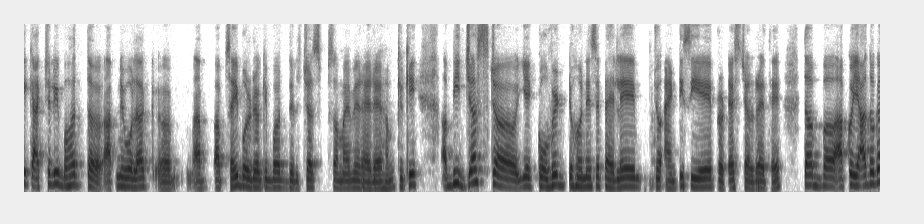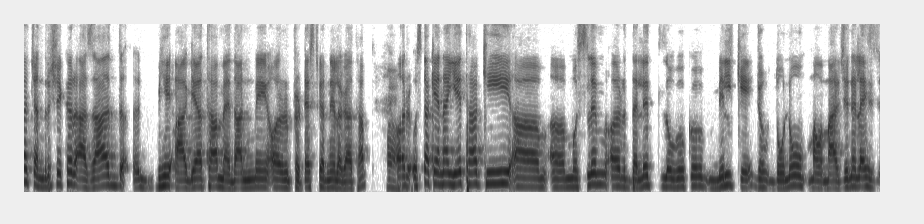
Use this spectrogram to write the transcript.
एक एक्चुअली बहुत आपने बोला आप आप सही बोल रहे हो कि बहुत दिलचस्प समय में रह रहे हैं हम, क्योंकि अभी जस्ट ये कोविड होने से पहले जो एंटी सी ए प्रोटेस्ट चल रहे थे, तब आपको याद होगा चंद्रशेखर आज़ाद भी आ गया था मैदान में और प्रोटेस्ट करने लगा था। हाँ. और उसका कहना ये था कि आ, आ, मुस्लिम और दलित लोगों को मिलके जो दोनों marginalise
